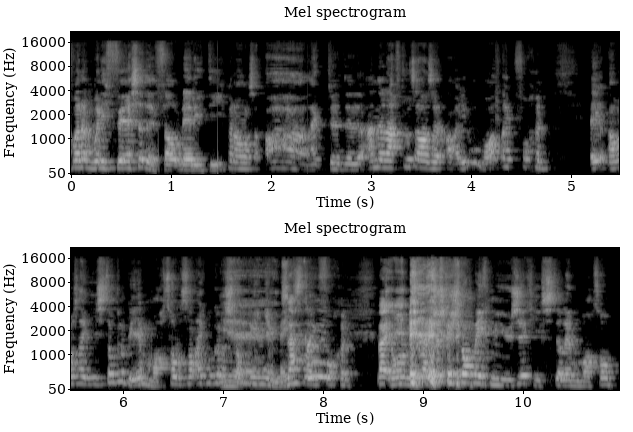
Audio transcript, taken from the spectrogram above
when, when he first said it, it felt really deep, and I was like, oh, like, and then afterwards, I was like, oh, you know what, like, fucking. I was like, you're still gonna be in Motto. It's not like we're gonna stop being your exactly. mates. Like, fucking. like, You know I mean? Like, just because you don't make music, you're still in Motto.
